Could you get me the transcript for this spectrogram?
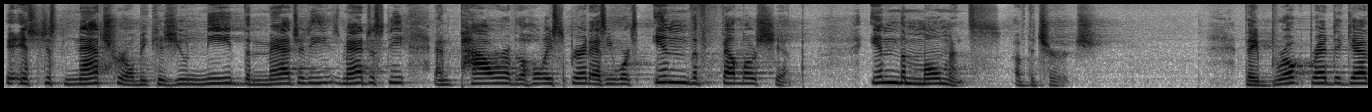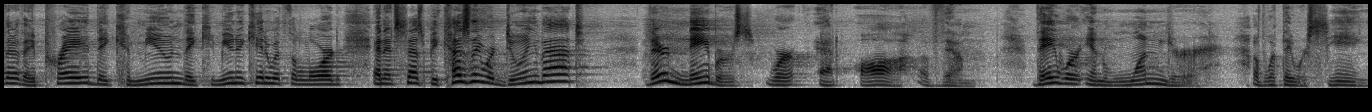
It's just natural because you need the majesty, majesty and power of the Holy Spirit as He works in the fellowship, in the moments of the church. They broke bread together, they prayed, they communed, they communicated with the Lord. And it says, because they were doing that, their neighbors were at awe of them. They were in wonder of what they were seeing.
